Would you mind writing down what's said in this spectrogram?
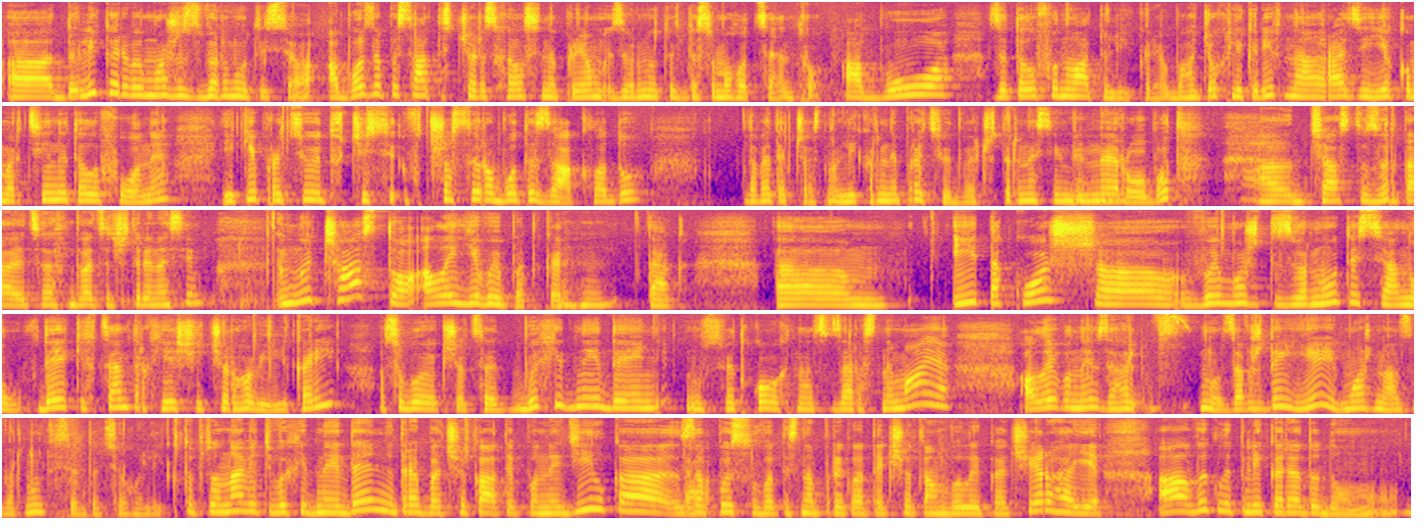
Е, До лікаря ви можете звернутися або записатись через Хелсі на прийом і звернутися до самого центру, або зателефонувати лікаря. У багатьох лікарів наразі є комерційні телефони, які працюють в часі в часи роботи закладу. Давайте чесно, лікар не працює 24 на 7, він не робот. А часто звертаються 24 на 7? Ну, часто, але є випадки. Так. Ем, і також е, ви можете звернутися. Ну, в деяких центрах є ще чергові лікарі, особливо якщо це вихідний день. Ну, святкових нас зараз немає, але вони взагалі ну, завжди є, і можна звернутися до цього лікаря. Тобто навіть вихідний день не треба чекати понеділка, записуватись, наприклад, якщо там велика черга є, а виклик лікаря додому.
